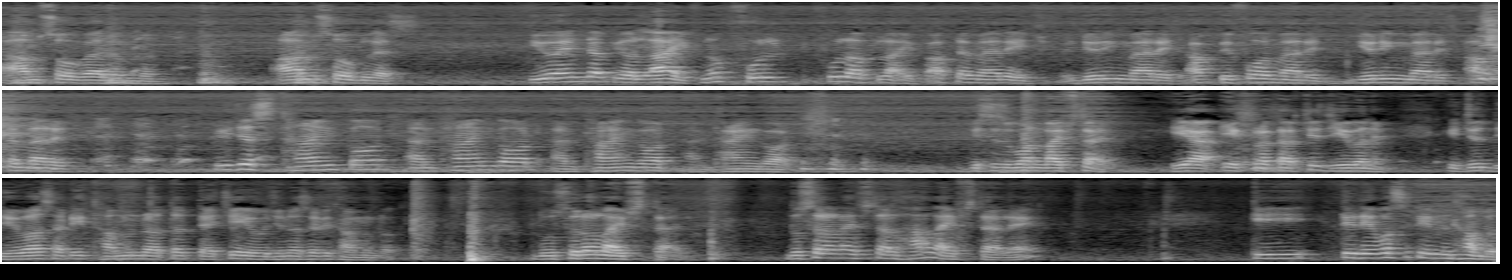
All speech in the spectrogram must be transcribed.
I'm so well I'm so blessed. You end up your life, no, full full of life after marriage, during marriage, up before marriage, during marriage, after marriage. You just thank God and thank God and thank God and thank God. This is one lifestyle हे एक प्रकारचे जीवन आहे की जे देवासाठी थांबून राहतात त्याच्या योजनेसाठी थांबून राहतात. दुसरा लाईफस्टाईल दुसरा लाईफस्टाईल हा लाईफस्टाईल आहे की ते देवासाठी नाही थांबत.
